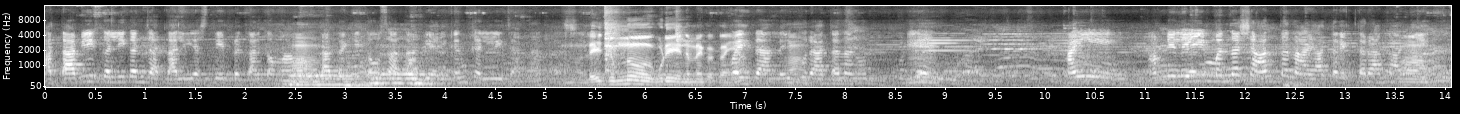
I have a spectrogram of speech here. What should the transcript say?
आता बी कल्लीकन जाताली असते प्रकार कमा हां. आता की तो आता बी ऐकन कल्ली जातात लई जुमनो गुडी नमे का काय वैदा लई पुरातन अनु गुडी आई हमने लई मन शांत नाही आता एक तरह काढली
